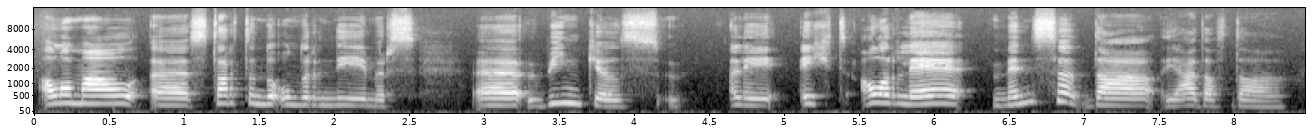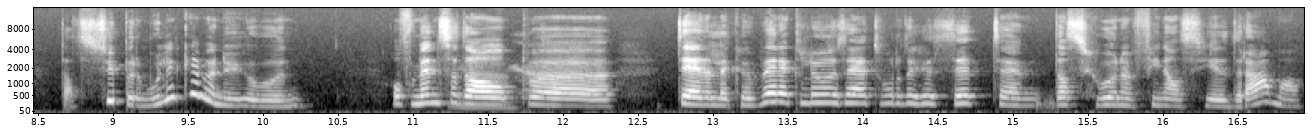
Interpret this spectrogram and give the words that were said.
allemaal eh, startende ondernemers, eh, winkels. Allee, echt allerlei mensen dat, ja, dat, dat, dat super moeilijk hebben nu gewoon. Of mensen Ja. dat op eh, tijdelijke werkloosheid worden gezet. En dat is gewoon een financieel drama.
